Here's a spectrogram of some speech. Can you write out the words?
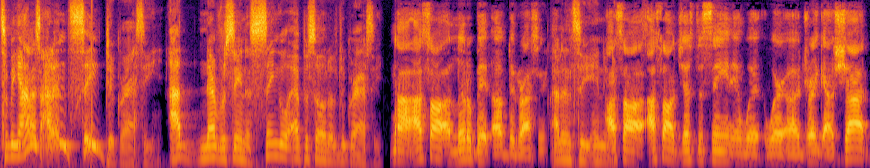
to be honest, I didn't see Degrassi. I'd never seen a single episode of Degrassi. Nah, I saw a little bit of Degrassi. I didn't see any. I saw. I saw just the scene in where, where uh, Drake got shot,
